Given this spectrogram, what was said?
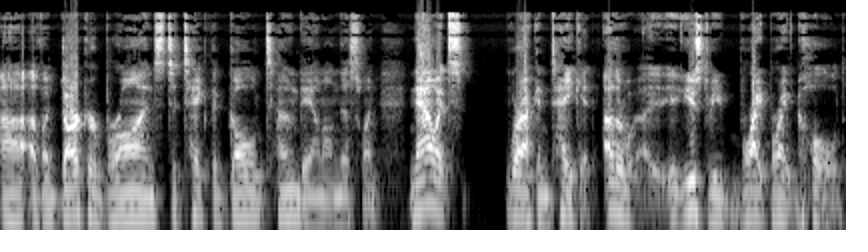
uh, of a darker bronze to take the gold tone down on this one. Now it's where I can take it. Other, it used to be bright, bright gold.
